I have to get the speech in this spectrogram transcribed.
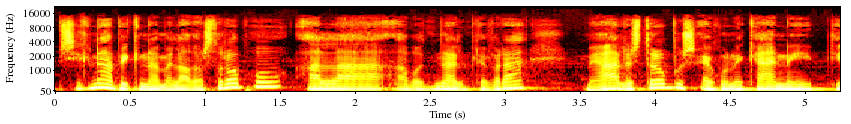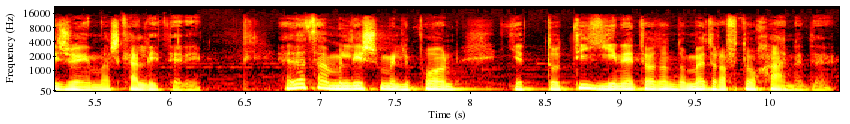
συχνά πυκνά με λάθος τρόπο, αλλά από την άλλη πλευρά με άλλους τρόπους έχουν κάνει τη ζωή μας καλύτερη. Εδώ θα μιλήσουμε λοιπόν για το τι γίνεται όταν το μέτρο αυτό χάνεται.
